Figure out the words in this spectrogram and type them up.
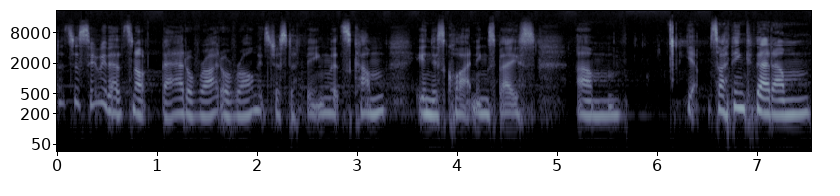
let's just sit with that. It's not bad or right or wrong. It's just a thing that's come in this quietening space. Um, yeah, so I think that, um,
